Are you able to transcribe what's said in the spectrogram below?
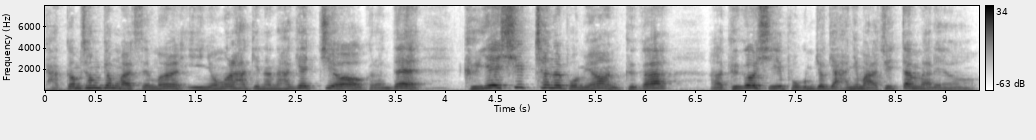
가끔 성경 말씀을 인용을 하기는 하겠지요. 그런데 그의 실천을 보면 그가 아, 그것이 복음적이 아니면 알 수 있단 말이에요.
